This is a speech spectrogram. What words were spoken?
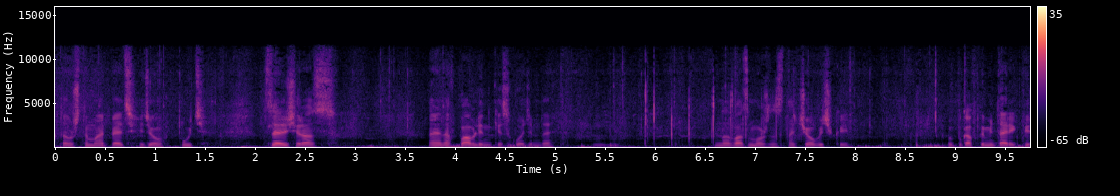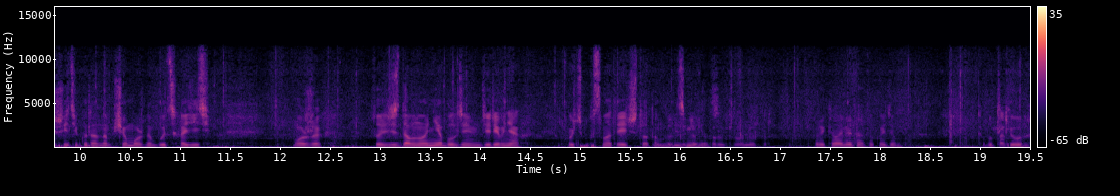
Потому что мы опять идем в путь. В следующий раз, наверное, в Павлинке сходим, да? Ну, возможно, с ночевочкой. Вы пока в комментариях пишите, куда нам еще можно будет сходить. Может, кто здесь давно не был, где-нибудь в деревнях. Хочет посмотреть, что там Тут изменилось. второй километр. Второй километр только идем. Как будто, Так ки- будет.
